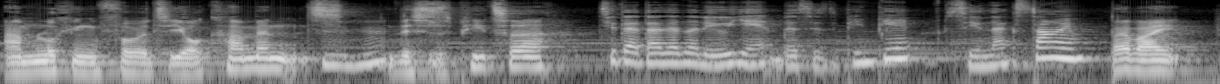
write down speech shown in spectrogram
I'm looking forward forward to your comments. Mm-hmm. This is Peter. 期待大家的留言。This is 翩翩。See you next time. Bye bye.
